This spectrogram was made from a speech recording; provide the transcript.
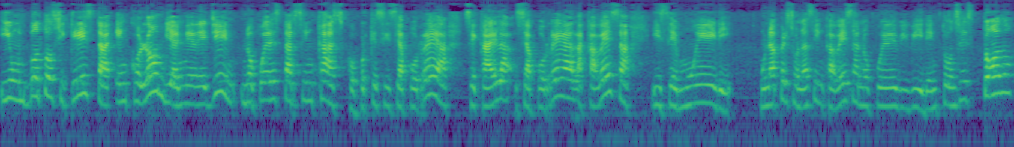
Y un motociclista en Colombia, en Medellín, no puede estar sin casco, porque si se aporrea, se cae la, se aporrea la cabeza y se muere. Una persona sin cabeza no puede vivir. Entonces todo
